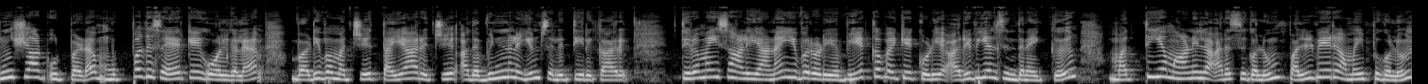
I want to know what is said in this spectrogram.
இன்ஷாட் உட்பட முப்பது செயற்கைக்கோள்களை வடிவமைச்சு தயாரித்து அதை விண்ணிலையும் செலுத்தியிருக்காரு. திறமைசாலியான இவருடைய வியக்க வைக்கக்கூடிய அறிவியல் சிந்தனைக்கு மத்திய மாநில அரசுகளும் பல்வேறு அமைப்புகளும்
